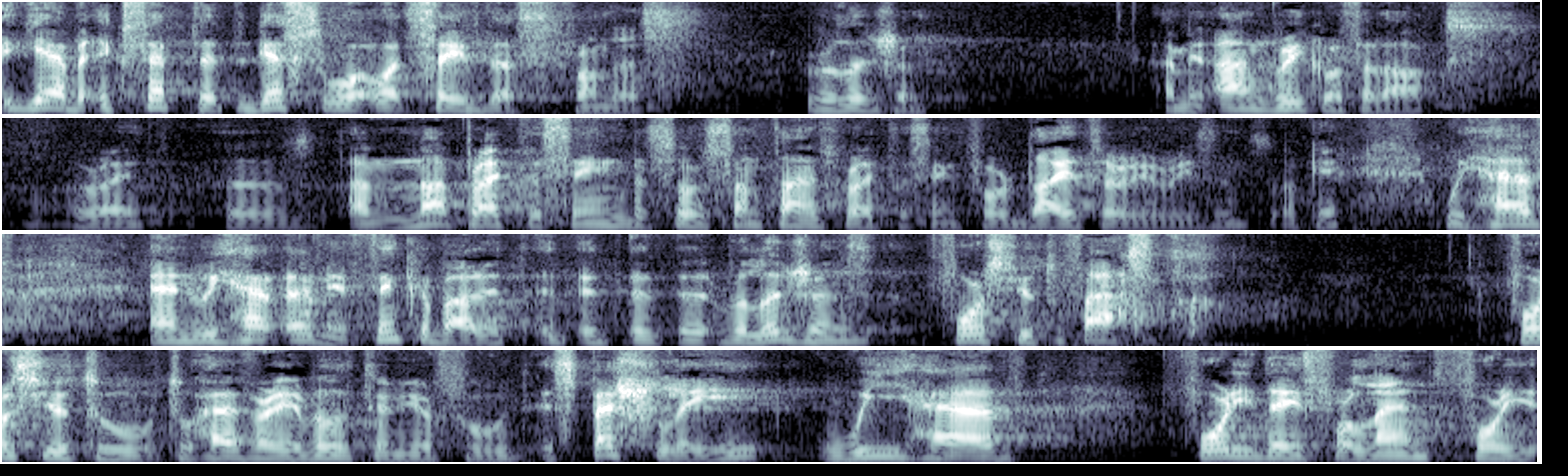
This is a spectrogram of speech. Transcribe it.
Yeah, but except that, guess what, what saved us from this? Religion. I mean, I'm Greek Orthodox, all right? Uh, I'm not practicing, but sort of sometimes practicing for dietary reasons, okay? We have, and we have, I mean, think about it, it, it, it religions force you to fast force you to, to have variability in your food. Especially, we have 40 days for Lent, 40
